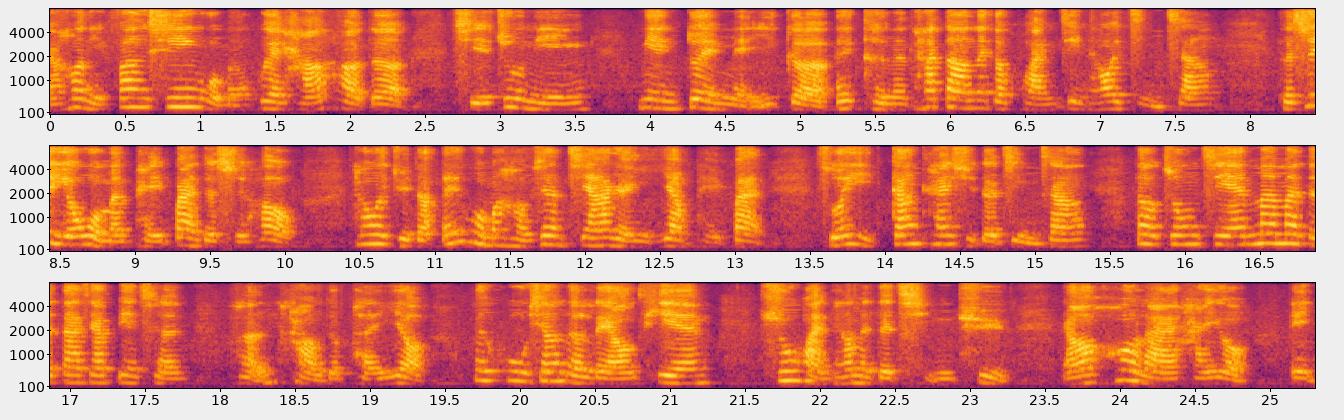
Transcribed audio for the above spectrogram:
然后你放心，我们会好好的协助您面对每一个。哎，可能他到那个环境他会紧张，可是有我们陪伴的时候，他会觉得哎，我们好像家人一样陪伴。所以刚开始的紧张，到中间慢慢的大家变成很好的朋友，会互相的聊天，舒缓他们的情绪。然后后来还有哎，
